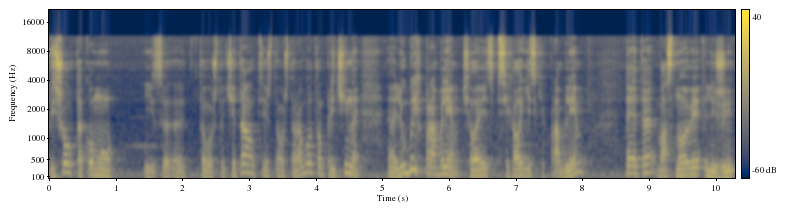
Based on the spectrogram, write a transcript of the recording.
пришел к такому из э, того, что читал, из того, что работал, причина э, любых проблем, человеческих психологических проблем, это в основе лежит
